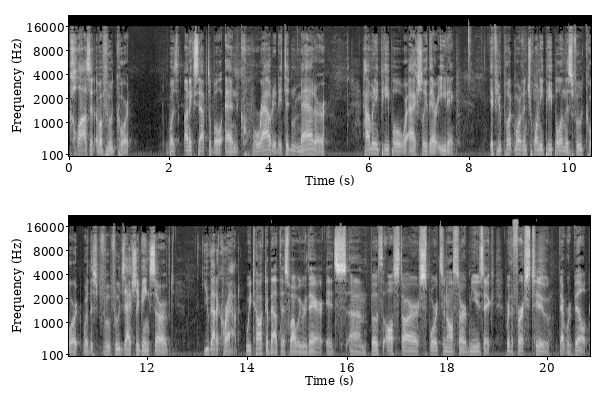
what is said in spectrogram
closet of a food court was unacceptable and crowded. It didn't matter how many people were actually there eating. If you put more than 20 people in this food court where this food's actually being served, you got a crowd. we talked about this while we were there. It's um, both All Star Sports and All Star Music were the first two that were built,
